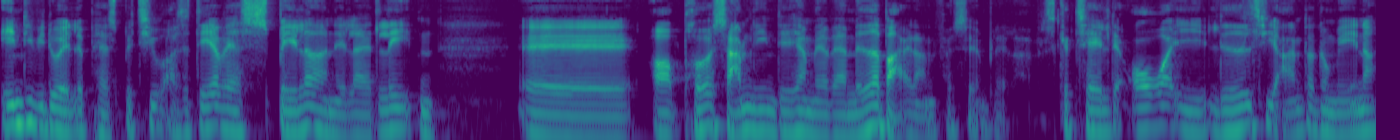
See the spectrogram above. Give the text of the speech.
individuelle perspektiv, altså det at være spilleren eller atleten, øh, og prøve at sammenligne det her med at være medarbejderen for eksempel, eller skal tale det over i ledelse i andre domæner,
